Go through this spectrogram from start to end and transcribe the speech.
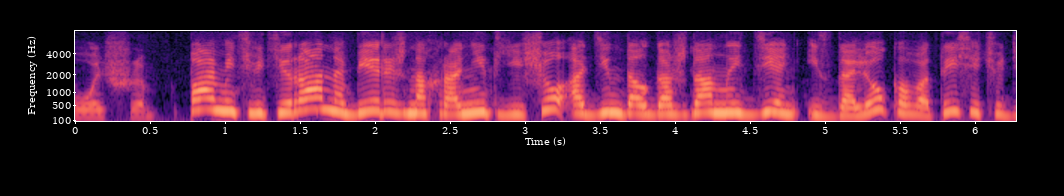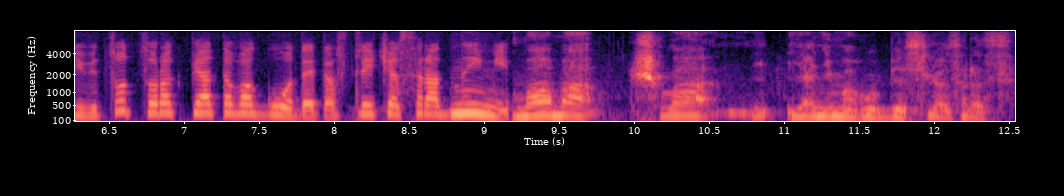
Польши. Память ветерана бережно хранит еще один долгожданный день из далекого 1945 года. Это встреча с родными. Мама шла, я не могу без слез раз.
